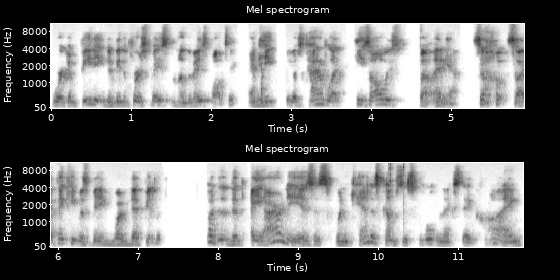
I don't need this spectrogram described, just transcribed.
were competing to be the first baseman on the baseball team, and he was kind of like he's always well. Anyhow, so so I think he was being manipulative. But the, the, the, irony is, is when Candace comes to school the next day crying,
